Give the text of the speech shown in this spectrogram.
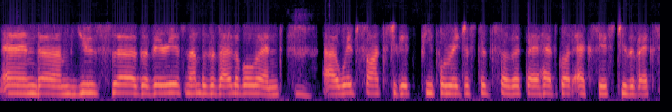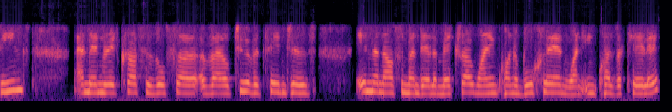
and um, use uh, the various numbers available and uh, websites to get people registered so that they have got access to the vaccines. And then Red Cross has also availed two of its centres in the Nelson Mandela Metro, one in KwaNobuhle and one in KwaZakele,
